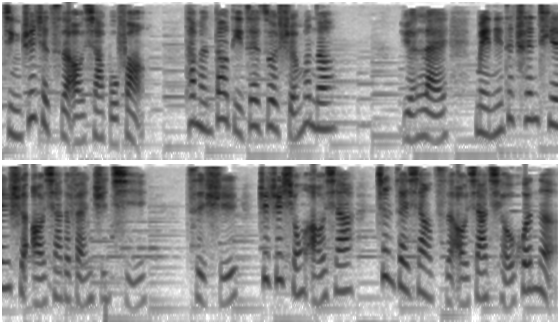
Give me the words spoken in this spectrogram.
紧追着雌鳌虾不放，它们到底在做什么呢？原来每年的春天是鳌虾的繁殖期。此时，这只雄鳌虾正在向雌鳌虾求婚呢。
